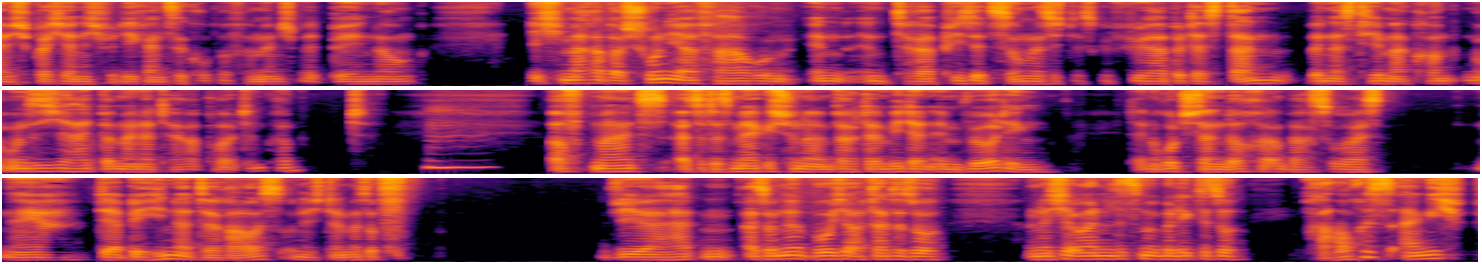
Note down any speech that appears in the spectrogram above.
Ich spreche ja nicht für die ganze Gruppe von Menschen mit Behinderung. Ich mache aber schon die Erfahrung in, in Therapiesitzungen, dass ich das Gefühl habe, dass dann, wenn das Thema kommt, eine Unsicherheit bei meiner Therapeutin kommt. Mhm. Oftmals, also das merke ich schon einfach dann wieder im Wording. Dann rutscht dann doch einfach sowas, naja, der Behinderte raus und ich dann mal so, wir hatten, also ne, wo ich auch dachte so, und ich habe mir letztes Mal überlegte so, braucht es eigentlich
